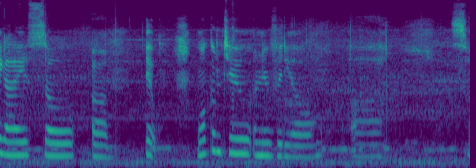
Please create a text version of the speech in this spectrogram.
Hey guys, so, um, ew. Welcome to a new video. Uh, so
